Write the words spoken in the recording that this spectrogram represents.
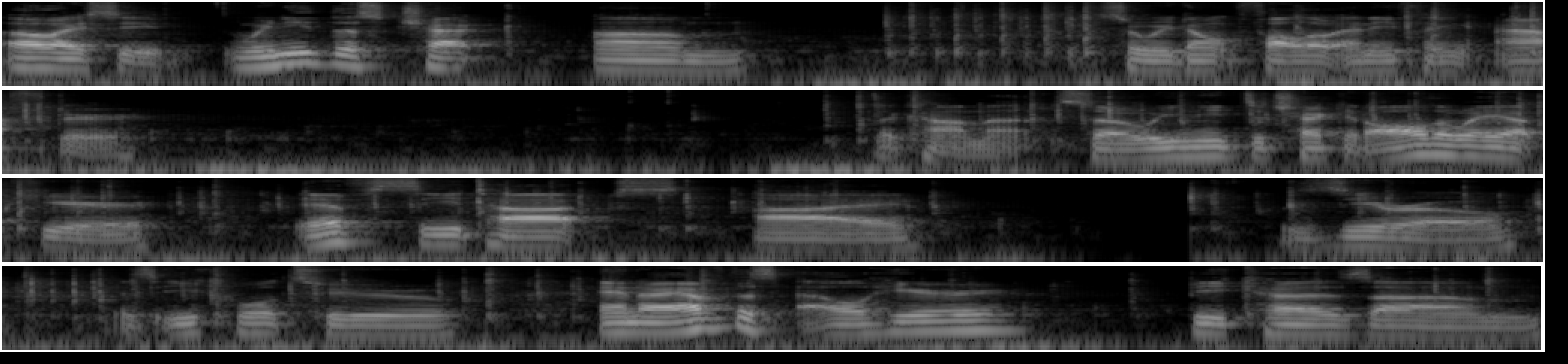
Oh I see. We need this check um, so we don't follow anything after the comment. So we need to check it all the way up here. If ctox i 0 is equal to, and I have this L here because um,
